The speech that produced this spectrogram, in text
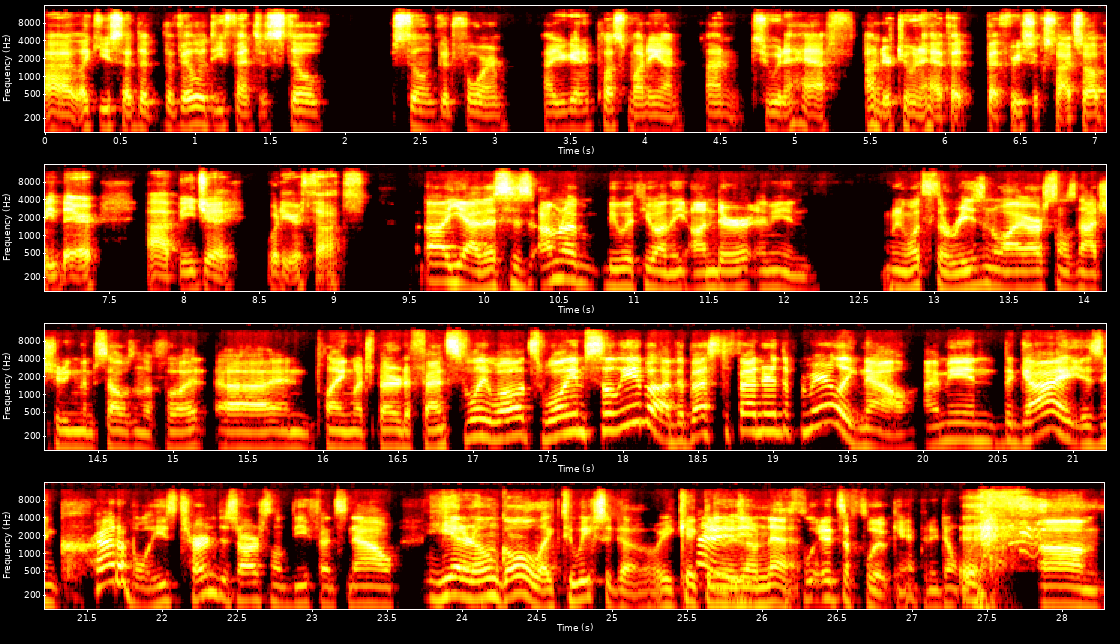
uh, like you said, the, the Villa defense is still still in good form. Uh, you're getting plus money on on two and a half, under two and a half at bet three six five. So I'll be there. Uh, BJ, what are your thoughts? Uh, yeah, this is. I'm gonna be with you on the under. I mean, I mean, what's the reason why Arsenal's not shooting themselves in the foot uh, and playing much better defensively? Well, it's William Saliba, the best defender in the Premier League now. I mean, the guy is incredible. He's turned this Arsenal defense now. He had an own goal like two weeks ago, where he kicked it in his own net. It's a fluke, Anthony. Don't. Worry. um,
